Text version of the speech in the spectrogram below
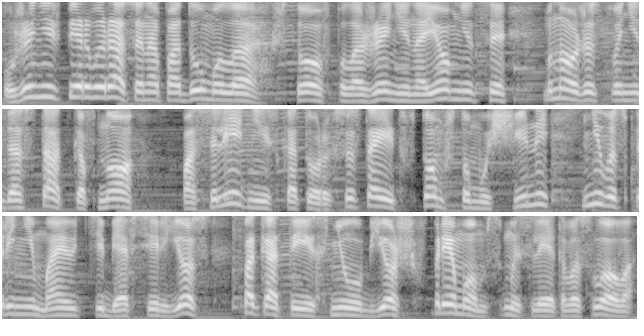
Уже не в первый раз она подумала, что в положении наемницы множество недостатков, но последний из которых состоит в том, что мужчины не воспринимают тебя всерьез, пока ты их не убьешь в прямом смысле этого слова,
